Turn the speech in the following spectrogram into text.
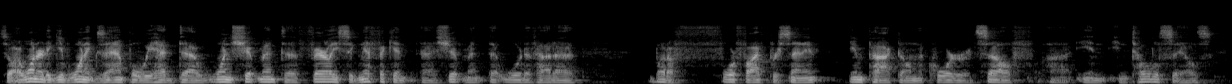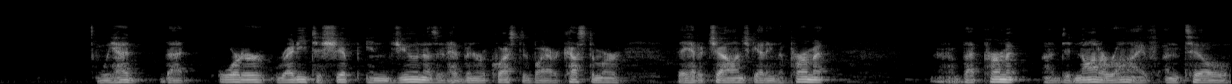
So I wanted to give one example. We had uh, one shipment, a fairly significant uh, shipment that would have had a about a four or five percent impact on the quarter itself uh, in in total sales. We had that order ready to ship in June as it had been requested by our customer. They had a challenge getting the permit. Uh, that permit uh, did not arrive until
